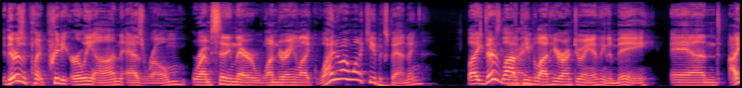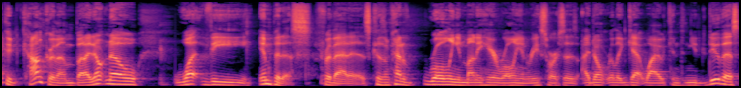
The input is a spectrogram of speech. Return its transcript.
there was a point pretty early on as Rome where I'm sitting there wondering, like, why do I want to keep expanding? Like, there's a lot of people out here aren't doing anything to me, and I could conquer them, but I don't know what the impetus for that is because I'm kind of rolling in money here, rolling in resources. I don't really get why I would continue to do this.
